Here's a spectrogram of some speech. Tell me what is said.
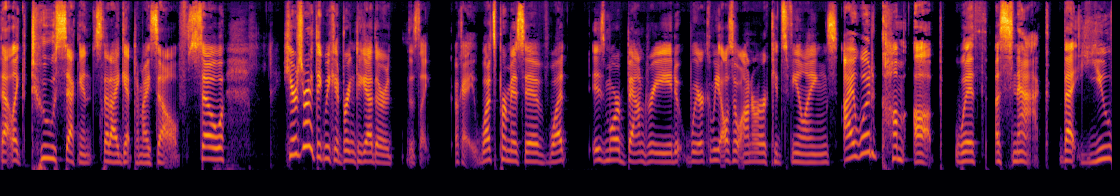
that like two seconds that I get to myself. So here's where I think we could bring together this like, okay, what's permissive? What is more boundaried? Where can we also honor our kids' feelings? I would come up with a snack that you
